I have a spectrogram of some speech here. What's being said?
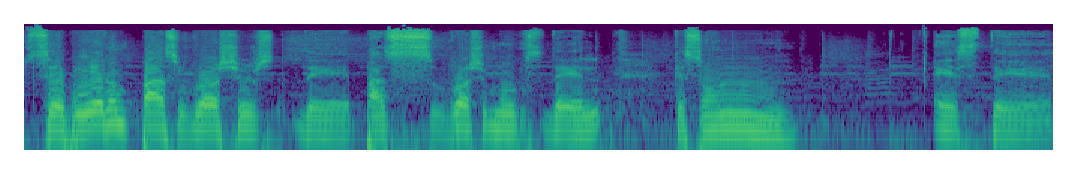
Se vieron pass rushers de pass rush moves de él que son este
